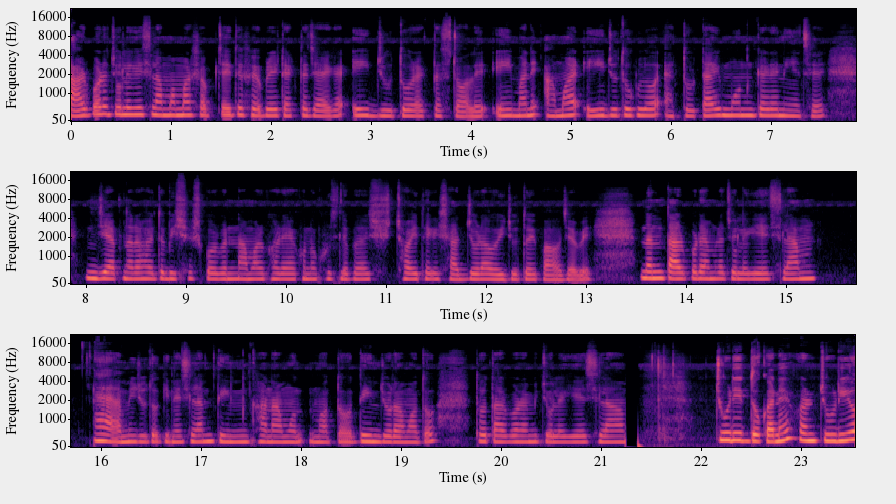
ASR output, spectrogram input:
তারপরে চলে গেছিলাম আমার সবচাইতে ফেভারিট একটা জায়গা, এই জুতোর একটা স্টলে এই মানে আমার এই জুতোগুলো এতটাই মন কেড়ে নিয়েছে যে আপনারা হয়তো বিশ্বাস করবেন না, আমার ঘরে এখনও খুঁজলে প্রায় ছয় থেকে সাত জোড়া ওই জুতোই পাওয়া যাবে। দেন তারপরে আমরা চলে গিয়েছিলাম হ্যাঁ আমি জুতো কিনেছিলাম তিনখানা মতো, তিন জোড়া মতো। তো তারপর আমি চলে গিয়েছিলাম চুড়ির দোকানে, কারণ চুড়িও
